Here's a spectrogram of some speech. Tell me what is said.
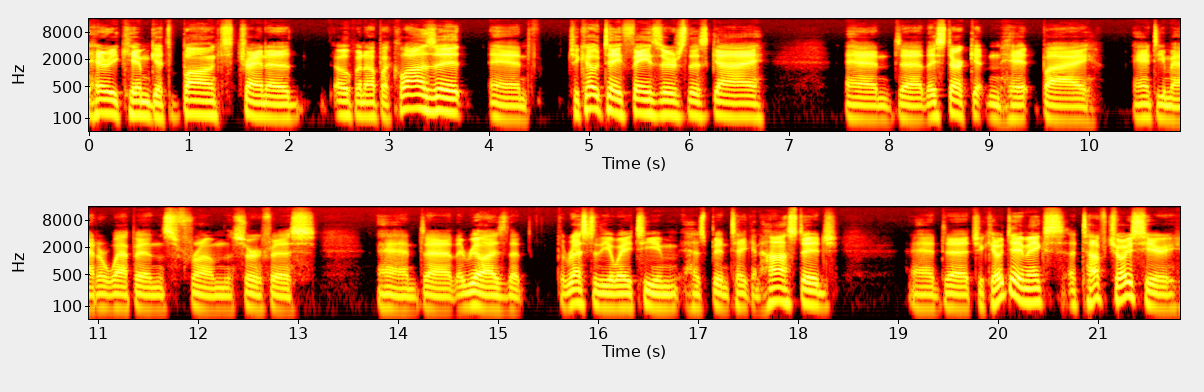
Harry Kim gets bonked trying to open up a closet, and Chakotay phasers this guy, and uh, they start getting hit by antimatter weapons from the surface, and uh, they realize that the rest of the away team has been taken hostage, and uh, Chakotay makes a tough choice here.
